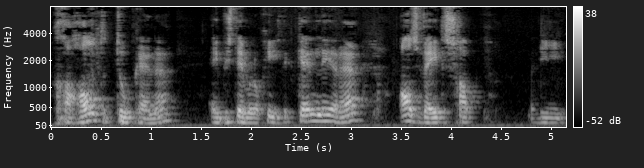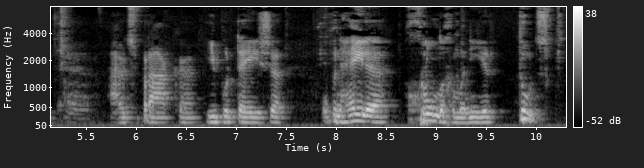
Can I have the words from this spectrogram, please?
gehalte toekennen. Epistemologie is de kenleer, hè, als wetenschap die uh, uitspraken, hypothesen op een hele grondige manier toetst.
